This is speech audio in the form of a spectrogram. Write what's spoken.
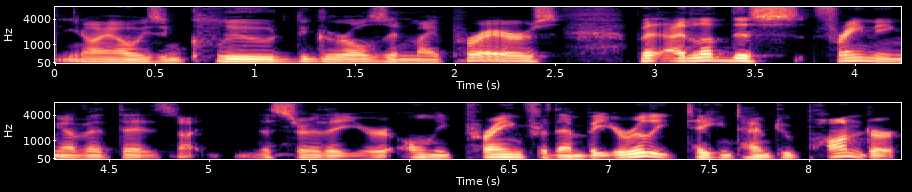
you know i always include the girls in my prayers. But i love this framing of it that it's not necessarily that you're only praying for them but you're really taking time to ponder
